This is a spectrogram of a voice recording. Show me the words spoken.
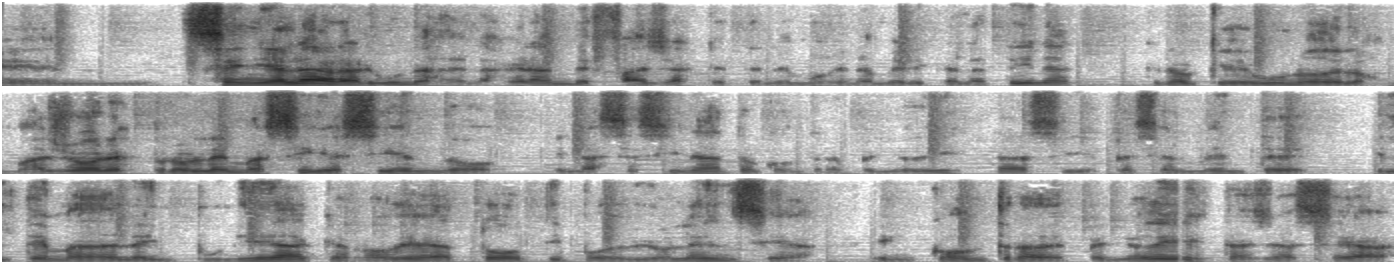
en señalar algunas de las grandes fallas que tenemos en América Latina. Creo que uno de los mayores problemas sigue siendo el asesinato contra periodistas y especialmente el tema de la impunidad que rodea todo tipo de violencia en contra de periodistas, ya sea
